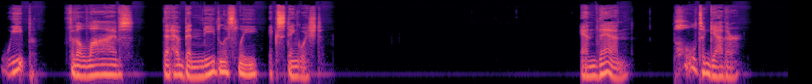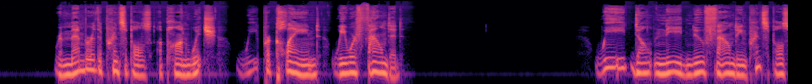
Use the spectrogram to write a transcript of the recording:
Weep for the lives that have been needlessly extinguished. and then pull together. Remember the principles upon which we proclaimed we were founded. We don't need new founding principles.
